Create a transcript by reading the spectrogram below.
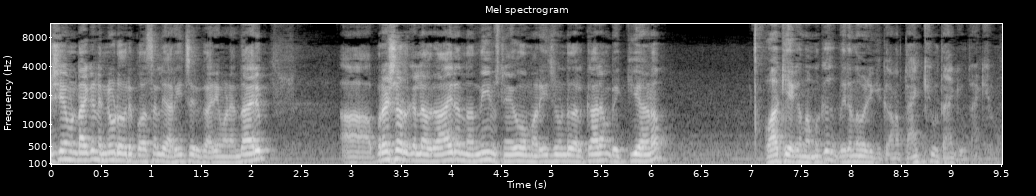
വിഷയം ഉണ്ടാക്കിയിട്ട് എന്നോട് ഒരു പേഴ്സണലി അറിയിച്ച ഒരു കാര്യമാണ്. എന്തായാലും പ്രേക്ഷകർക്കെല്ലാം ഒരു ആയിരം നന്ദിയും സ്നേഹവും അറിയിച്ചുകൊണ്ട് തൽക്കാലം വെക്കുകയാണ്. ബാക്കിയൊക്കെ നമുക്ക് വരുന്ന വഴിക്ക് കാണാം. Thank you thank you thank you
